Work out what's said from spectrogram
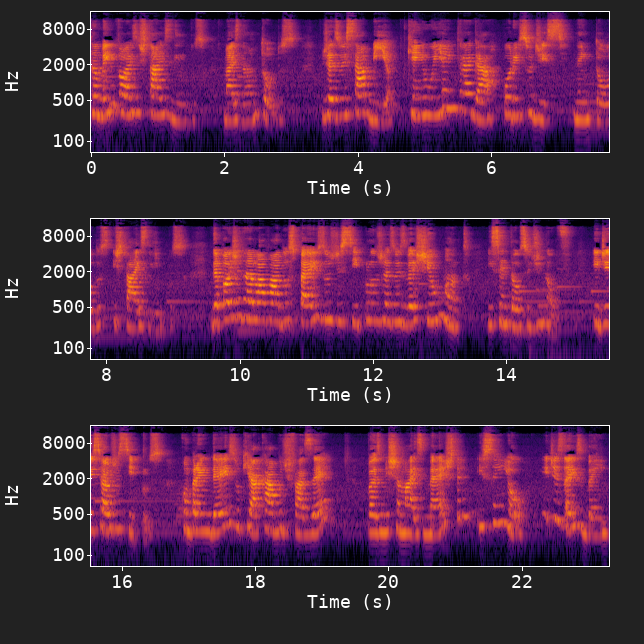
Também vós estáis limpos, mas não todos. Jesus sabia quem o ia entregar, por isso disse: Nem todos estáis limpos. Depois de ter lavado os pés dos discípulos, Jesus vestiu o manto e sentou-se de novo. E disse aos discípulos: Compreendeis o que acabo de fazer? Vós me chamais mestre e senhor, e dizeis bem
